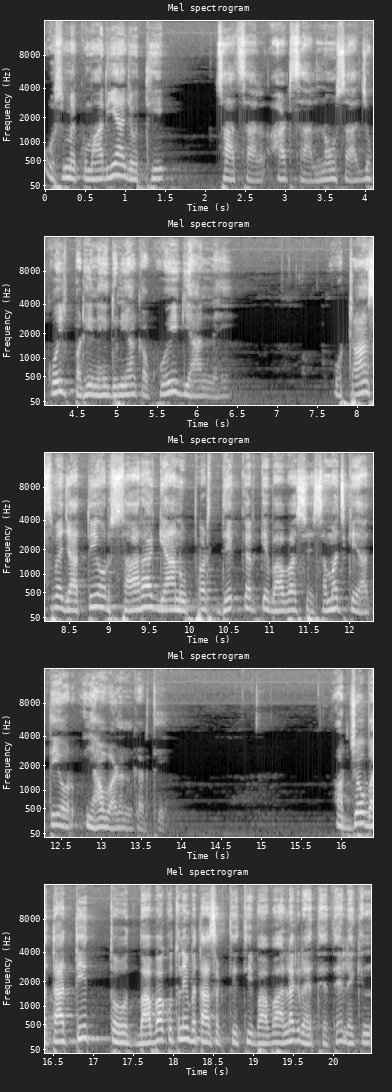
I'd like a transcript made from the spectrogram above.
उसमें कुमारियाँ जो थी, सात साल, आठ साल, नौ साल, जो कोई पढ़ी नहीं, दुनिया का कोई ज्ञान नहीं, वो ट्रांस में जाती और सारा ज्ञान ऊपर देख करके बाबा से समझ के आती और यहाँ वर्णन करती। और जो बताती तो बाबा को तो नहीं बता सकती थी, बाबा अलग रहते थे, लेकिन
